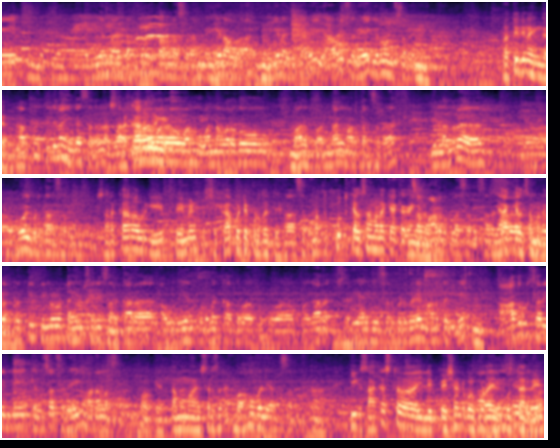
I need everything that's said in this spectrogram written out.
ಏನು ಡಾಕ್ಟರ್ ಇರ್ತಾರಲ್ಲ ಸರ್ ಮೇಗಿನ ಅವರ ಮೇಗಿನ ಅಧಿಕಾರಿ ಯಾರು ಸರಿಯಾಗಿ ಇರೋಲ್ಲ ಸರ್. ಪ್ರತಿದಿನ ಹಿಂಗೆ? ಪ್ರತಿದಿನ ಹಿಂಗೆ ಸರ್ ಸರ್ಕಾರ ಅವ್ರಿಗೆ- ಅವರ್ ಒನ್ ಒನ್ ಅವರದು ಬಂದಂಗೆ ಮಾಡ್ತಾರೆ ಸರ್ ಇಲ್ಲಾಂದ್ರೆ ಹೋಗಿ ಬಿಡ್ತಾರೆ ಸರ್. ಸರ್ಕಾರ ಅವ್ರಿಗೆ ಪೇಮೆಂಟ್ ಸಿಕ್ಕಾಪಟ್ಟೆ ಕೊಡ್ತೈತೆ. ಹಾಂ ಸರ್. ಮತ್ತು ಕೂತ್ ಕೆಲಸ ಮಾಡಕ್ಕೆ ಯಾಕೆ ಆಗಂಗಿಲ್ಲ? ಮಾಡ್ಬೇಕಲ್ಲ ಸರ್. ಸರ್ ಯಾಕೆ ಕೆಲಸ ಮಾಡಿ ಮಾಡಲ್ಲ? ಪ್ರತಿ ತಿಂಗಳು ಟೈಮ್ ಸರಿ ಸರ್ಕಾರ ಅವ್ರು ಏನು ಕೊಡ್ಬೇಕಾದ್ರೂ ಪಗಾರ ಸರಿಯಾಗಿ ಸರ್ ಬಿಡುಗಡೆ ಮಾಡ್ತೈತಿ. ಆದರೂ ಸರ್ ಇಲ್ಲಿ ಕೆಲಸ ಸರಿಯಾಗಿ ಮಾಡಲ್ಲ ಸರ್. ಓಕೆ ತಮ್ಮ ಹೆಸರು ಸರ್? ಬಾಹುಬಲಿ ಅಂತ ಸರ್. ಹಾಂ ಈಗ ಸಾಕಷ್ಟು ಇಲ್ಲಿ ಪೇಷಂಟ್ಗಳು ಕೂಡ ಇಲ್ಲಿ ಕೂತಾರ್ರಿ.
